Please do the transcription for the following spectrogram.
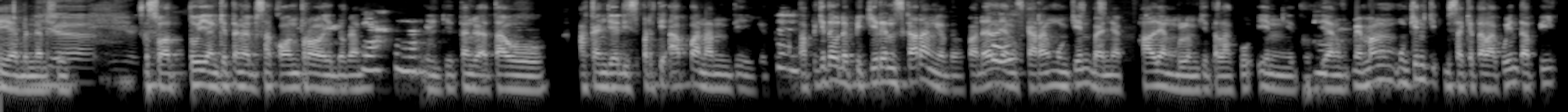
Iya benar sih. Iya, iya. Sesuatu yang kita nggak bisa kontrol itu kan. ya benar Yang kita nggak tahu akan jadi seperti apa nanti gitu. Mm. Tapi kita udah pikirin sekarang gitu. Padahal yang sekarang mungkin banyak hal yang belum kita lakuin gitu. Iya. Yang memang mungkin ki- bisa kita lakuin tapi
